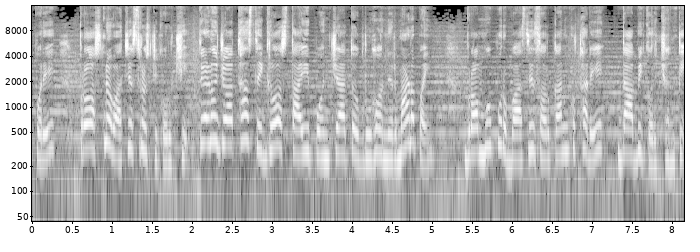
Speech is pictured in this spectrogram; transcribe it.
ଉପରେ ପ୍ରଶ୍ନବାଚୀ ସୃଷ୍ଟି କରୁଛି। ତେଣୁ ଯଥାଶୀଘ୍ର ସ୍ଥାୟୀ ପଞ୍ଚାୟତ ଗୃହ ନିର୍ମାଣ ପାଇଁ ବ୍ରହ୍ମପୁରବାସୀ ସରକାରଙ୍କଠାରେ ଦାବି କରିଛନ୍ତି।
